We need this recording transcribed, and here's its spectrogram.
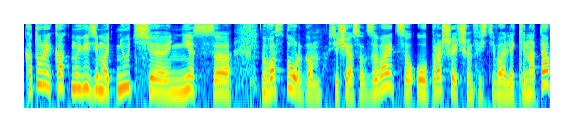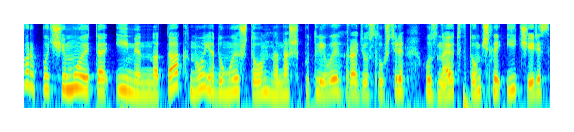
который, как мы видим, отнюдь э, не с э, восторгом сейчас отзывается о прошедшем фестивале «Кинотавр». Почему это именно так? Но я думаю, что наши путливые радиослушатели узнают в том числе и через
